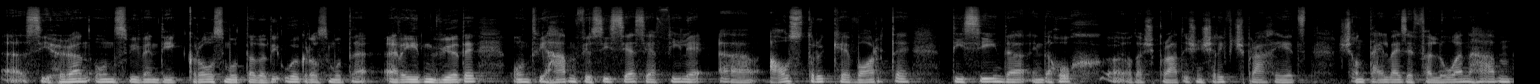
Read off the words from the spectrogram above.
äh, sie hören uns, wie wenn die Großmutter oder die Urgroßmutter reden würde. Und wir haben für sie sehr, sehr viele äh, Ausdrücke, Worte, die sie in der, in der Hoch- oder kroatischen Schriftsprache jetzt schon teilweise verloren haben,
